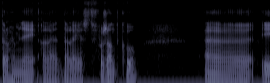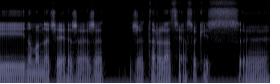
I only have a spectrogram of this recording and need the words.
trochę mniej, ale dalej jest w porządku. E, I no mam nadzieję, że, że, że ta relacja Asoki z, e,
